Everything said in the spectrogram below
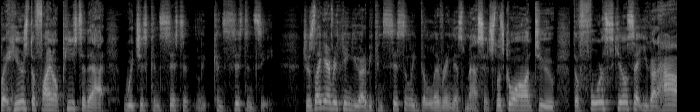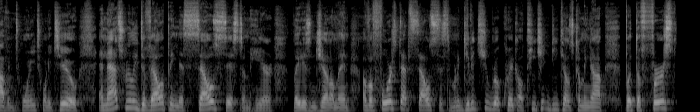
But here's the final piece to that, which is consistently consistency. Just like everything, you got to be consistently delivering this message. Let's go on to the fourth skill set you got to have in 2022, and that's really developing this sales system here, ladies and gentlemen, of a four step sales system. I'm going to give it to you real quick. I'll teach it in details coming up, but the first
